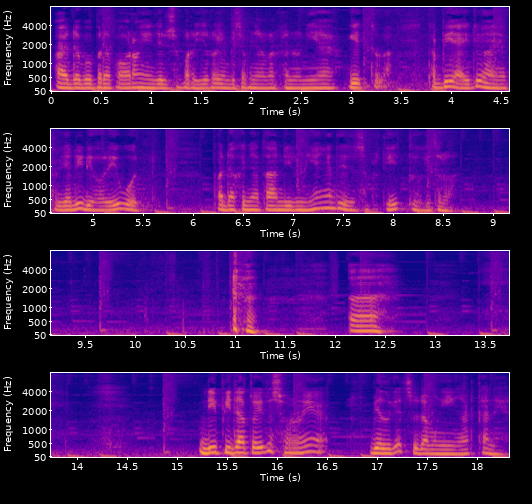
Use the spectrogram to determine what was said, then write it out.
ada beberapa orang yang jadi superhero yang bisa menyelamatkan dunia gitu lah tapi ya itu hanya terjadi di Hollywood pada kenyataan di dunia kan tidak seperti itu gitu loh. Uh, di pidato itu sebenarnya Bill Gates sudah mengingatkan ya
